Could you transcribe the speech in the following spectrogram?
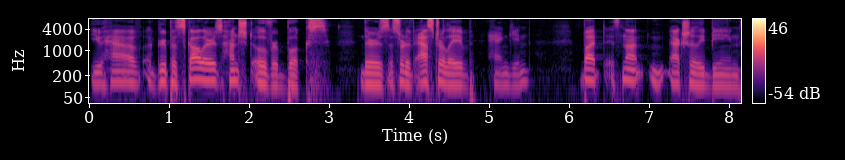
you have a group of scholars hunched over books. There's a sort of astrolabe hanging, but it's not actually being.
